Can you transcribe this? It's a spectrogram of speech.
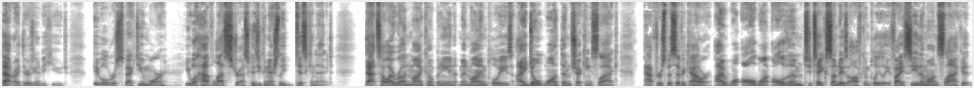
that right there is going to be huge. People will respect you more. You will have less stress because you can actually disconnect. That's how I run my company and, and my employees. I don't want them checking Slack after a specific hour. I all want all of them to take Sundays off completely. If I see them on Slack at,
